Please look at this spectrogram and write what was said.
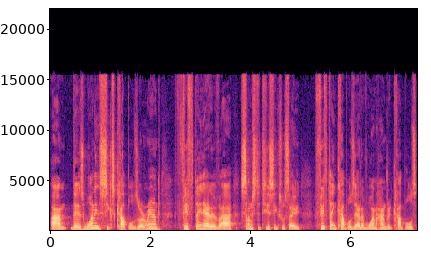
um, there's one in six couples, or around 15 out of, uh, some statistics will say 15 couples out of 100 couples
